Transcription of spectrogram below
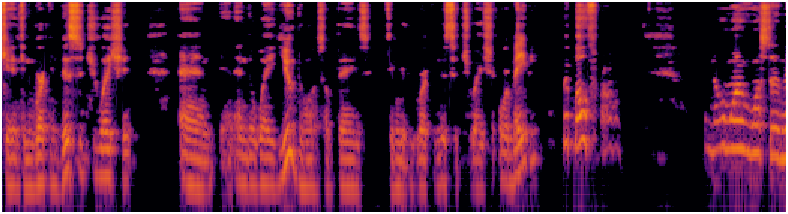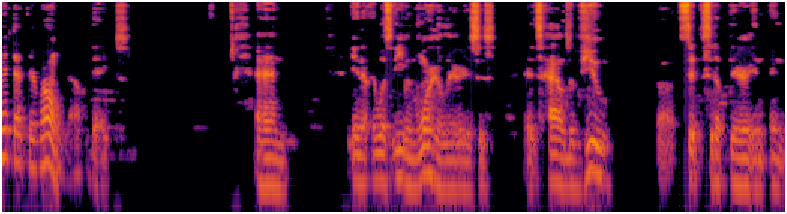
can, can work in this situation and, and the way you doing some things can really work in this situation. Or maybe we're both wrong. no one wants to admit that they're wrong nowadays. And you know, it was even more hilarious is is how the View uh, sit sit up there and and,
